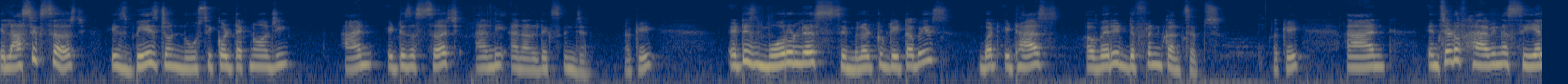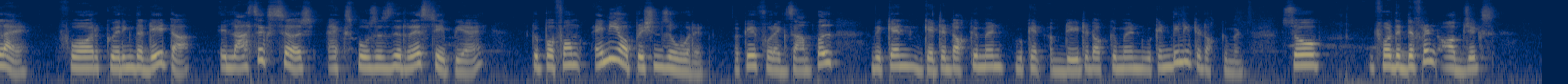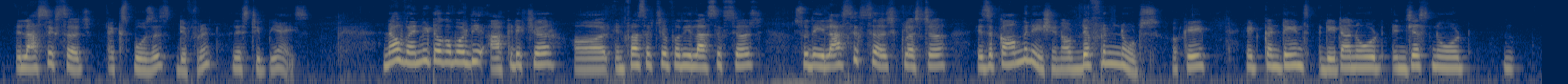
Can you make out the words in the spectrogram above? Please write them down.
Elasticsearch is based on NoSQL technology and it is a search and the analytics engine. Okay, it is more or less similar to database, but it has a very different concepts. Okay, and instead of having a CLI for querying the data, Elasticsearch exposes the REST API to perform any operations over it okay for example we can get a document we can update a document we can delete a document so for the different objects elasticsearch exposes different rest apis now when we talk about the architecture or infrastructure for the elasticsearch so the elasticsearch cluster is a combination of different nodes okay it contains data node ingest node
